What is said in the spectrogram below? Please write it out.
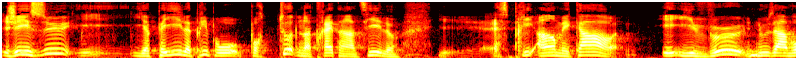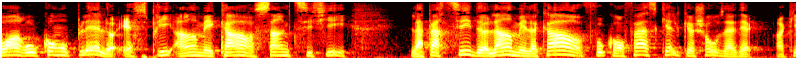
Jésus, il, a payé le prix pour, pour tout notre être entier, esprit, âme et corps. Et il veut nous avoir au complet, là, esprit, âme et corps sanctifiés la partie de l'âme et le corps, il faut qu'on fasse quelque chose avec. OK?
